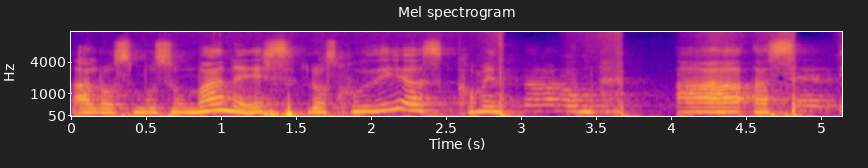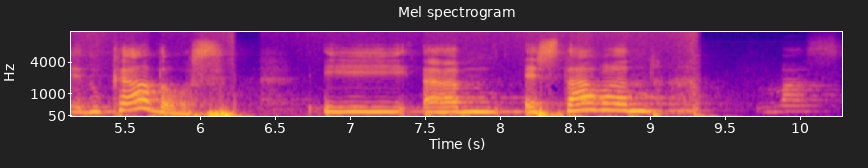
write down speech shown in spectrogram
a los musulmanes, los judíos comenzaron a, ser educados y um, estaban más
